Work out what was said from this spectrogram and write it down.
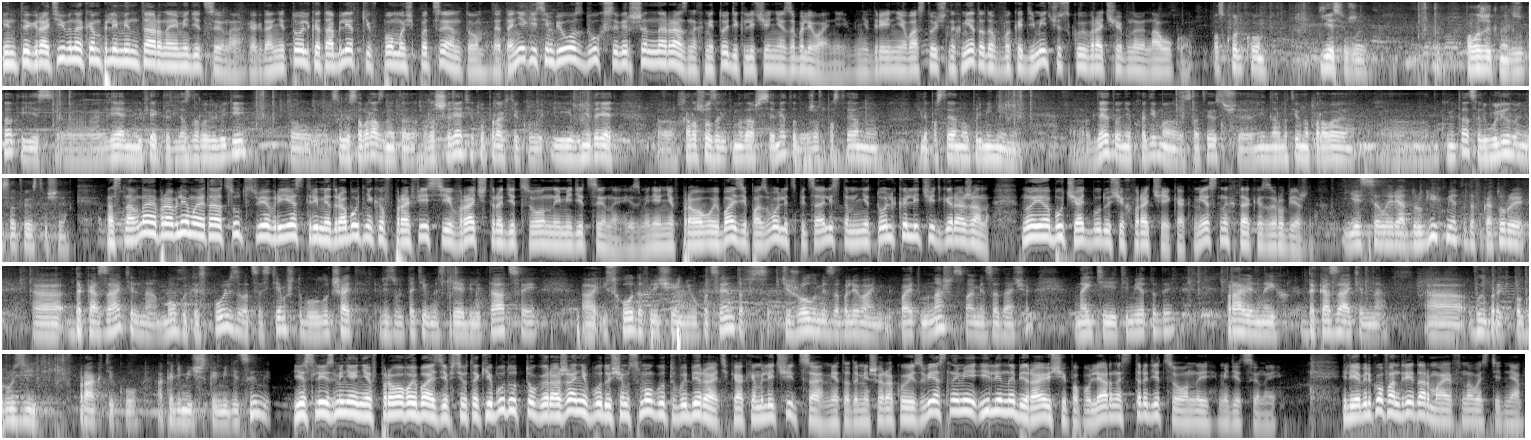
Интегративно-комплементарная медицина, когда не только таблетки в помощь пациенту. Это некий симбиоз двух совершенно разных методик лечения заболеваний. Внедрение восточных методов в академическую врачебную науку. Поскольку есть уже положительные результаты, есть э, реальные эффекты для здоровья людей, то целесообразно это расширять эту практику и внедрять э, хорошо зарекомендовавшиеся методы уже в постоянную, для постоянного применения. Э, Для этого необходима соответствующая нормативно-правовая документация, регулирование соответствующее. Основная проблема – это отсутствие в реестре медработников профессии врач традиционной медицины. Изменение в правовой базе позволит специалистам не только лечить горожан, но и обучать будущих врачей, как местных, так и зарубежных. Есть целый ряд других методов, которые э, доказательно могут использоваться с тем, чтобы улучшать результативность реабилитации, исходов лечения у пациентов с тяжелыми заболеваниями. Поэтому наша с вами задача найти эти методы, правильно их доказательно э, выбрать, погрузить в практику академической медицины. Если изменения в правовой базе все-таки будут, то горожане в будущем смогут выбирать, как им лечиться – методами широко известными или набирающей популярность традиционной медициной. Илья Бельков, Андрей Дармаев. Новости дня.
